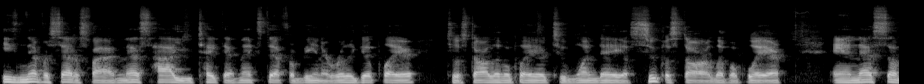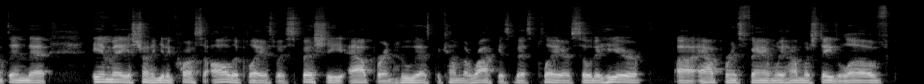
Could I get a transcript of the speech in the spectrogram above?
He's never satisfied. And that's how you take that next step from being a really good player to a star level player to one day a superstar level player. And that's something that Ime is trying to get across to all the players, but especially Alperen, who has become the Rockets' best player. So to hear uh, Alperen's family, how much they love –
